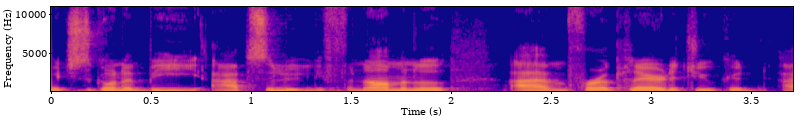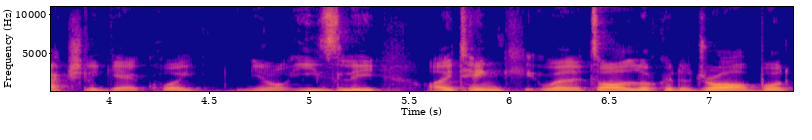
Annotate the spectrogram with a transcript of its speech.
which is going to be absolutely phenomenal um, for a player that you could actually get quite you know easily. I think. Well, it's all look at a draw, but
